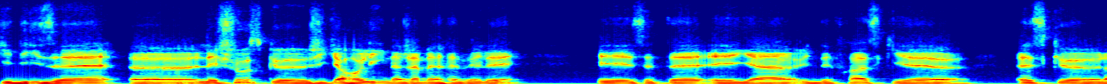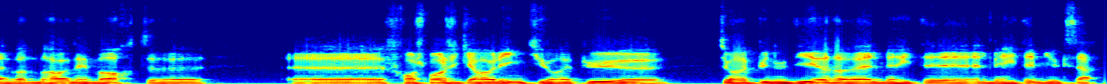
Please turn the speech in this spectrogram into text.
qui disait les choses que J.K. Rowling n'a jamais révélées. Et c'était, et il y a une des phrases qui est Est-ce que la Von Braun est morte? Franchement, J.K. Rowling, tu aurais pu, tu aurais pu nous dire, euh, elle méritait, elle méritait mieux que ça.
